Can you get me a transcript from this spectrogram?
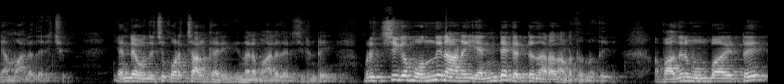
ഞാൻ മാല ധരിച്ചു. എന്റെ ഒന്നിച്ച് കുറച്ച് ആൾക്കാർ ഇന്നലെ മാല ധരിച്ചിട്ടുണ്ട്. വൃശ്ചികം ഒന്നിനാണ് എന്റെ കെട്ട് നിറ നടത്തുന്നത്. അപ്പോൾ അതിനു മുമ്പായിട്ട്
